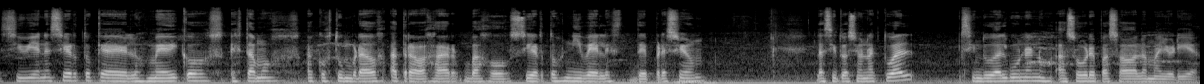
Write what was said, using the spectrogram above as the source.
Si bien es cierto que los médicos estamos acostumbrados a trabajar bajo ciertos niveles de presión, la situación actual sin duda alguna nos ha sobrepasado a la mayoría.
